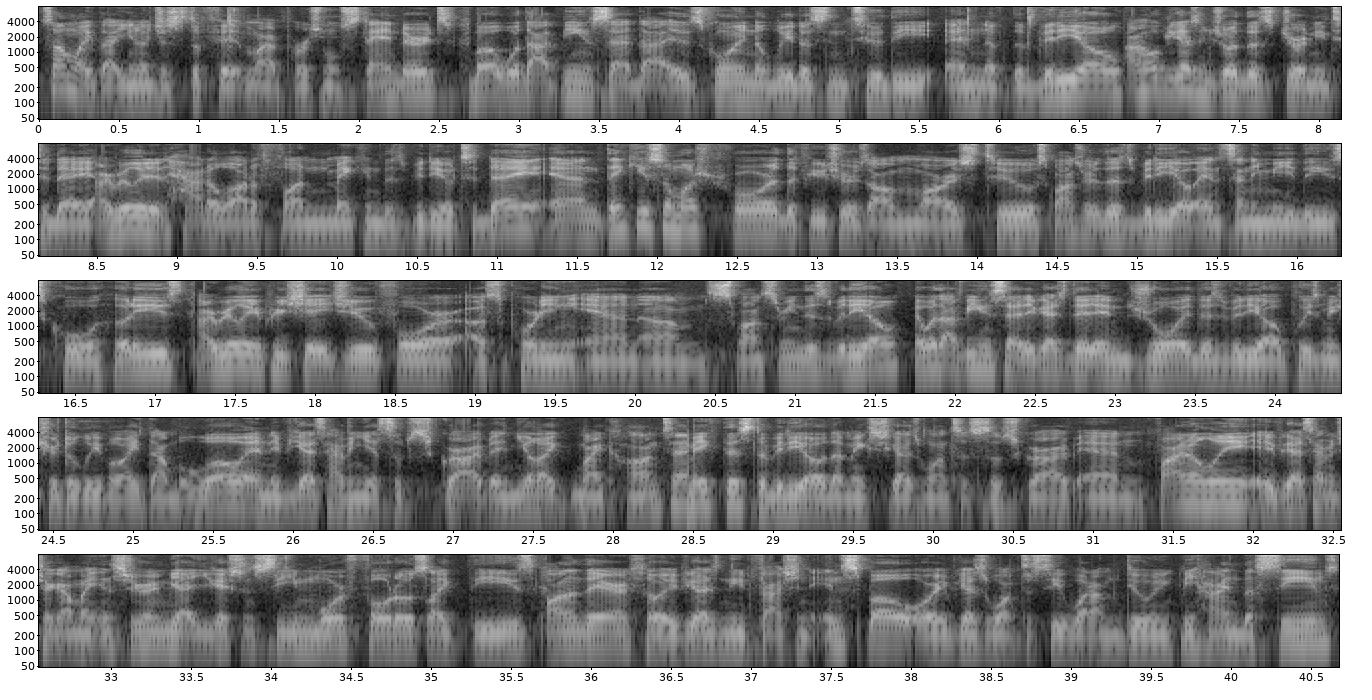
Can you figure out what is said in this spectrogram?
something like that you know just to fit my personal standards. But with that being said that is going to lead us into the end of the video. I hope you guys enjoyed this journey today. I really did had a lot of fun making this video today. And thank you so much for the futures on mars to sponsor this video and sending me these cool hoodies. I really appreciate you for uh, supporting and um, sponsoring this video. And with that being said if you guys did enjoy this video please make sure to leave a like down below. And if you guys haven't yet subscribed and you like my content make this the video that makes you guys want to subscribe. And finally if you guys haven't checked out my instagram yet you guys can see more photos like these on there. So if you guys need fashion inspo or if you guys want to see what i'm doing behind the scenes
